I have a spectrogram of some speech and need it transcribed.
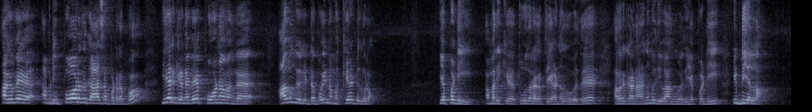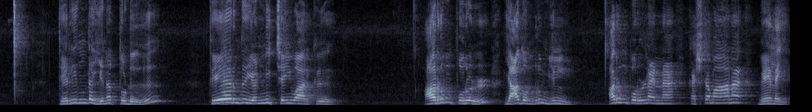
ஆகவே அப்படி போகிறதுக்கு ஆசைப்படுறப்போ ஏற்கனவே போனவங்க அவங்கக்கிட்ட போய் நம்ம கேட்டுக்கிறோம். எப்படி அமெரிக்க தூதரகத்தை அணுகுவது அதற்கான அனுமதி வாங்குவது எப்படி இப்படியெல்லாம். தெரிந்த இனத்தொடு தேர்ந்து எண்ணி செய்வார்க்கு. அரும் பொருள் யாதொன்றும் இல். அரும் பொருள்னா என்ன? கஷ்டமான வேலை.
